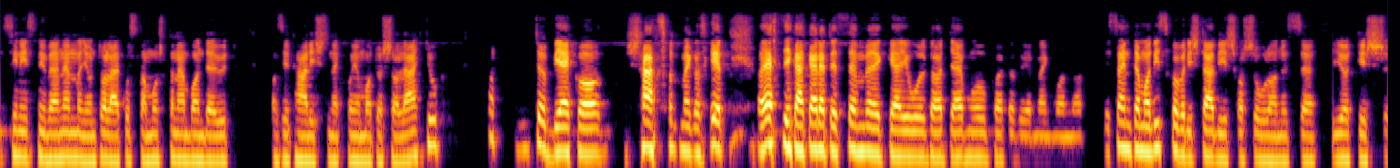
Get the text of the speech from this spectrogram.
színésznővel nem nagyon találkoztam mostanában, de őt azért hál' Istennek folyamatosan látjuk. A többiek, a srácok meg azért a STK keretet szembeekkel jól tartják magukat, azért megvannak. És szerintem a Discovery stáb is hasonlóan összejött, és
